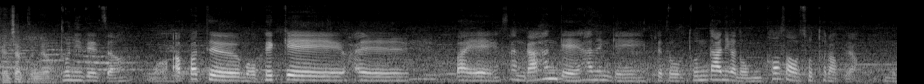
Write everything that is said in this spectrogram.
괜찮군요. 돈이 되죠. 뭐 아파트 뭐 100개 할 바에 상가 한 개 하는 게 그래도 돈 단위가 너무 커서 좋더라고요. 음.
